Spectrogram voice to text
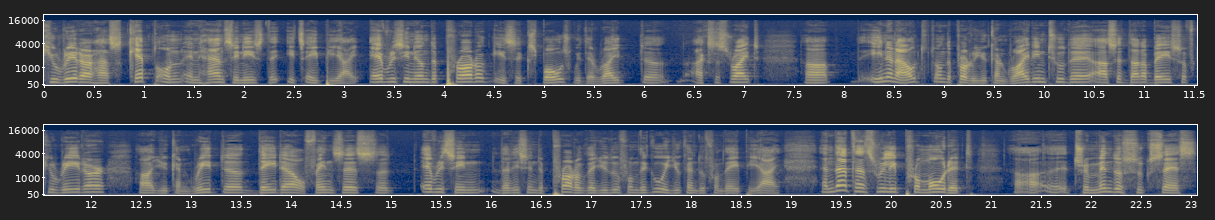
QRadar has kept on enhancing is the, its API. Everything on the product is exposed with the right uh, access right uh, in and out on the product. You can write into the asset database of QRadar. Uh, you can read data, offenses, uh, everything that is in the product that you do from the GUI, you can do from the API. And that has really promoted uh, a tremendous success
